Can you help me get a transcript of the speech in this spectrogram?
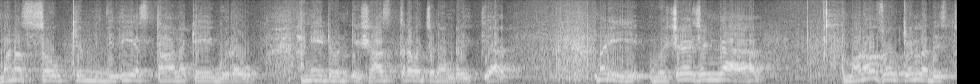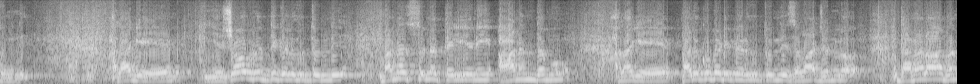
మనస్సౌఖ్యం ద్వితీయ స్థానకే గురవు అనేటువంటి శాస్త్రవచనం రీత్యా మరి విశేషంగా మనోసౌఖ్యం లభిస్తుంది. అలాగే యశోవృద్ధి కలుగుతుంది. మనస్సున తెలియని ఆనందము అలాగే పలుకుబడి పెరుగుతుంది సమాజంలో ధనలాభం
